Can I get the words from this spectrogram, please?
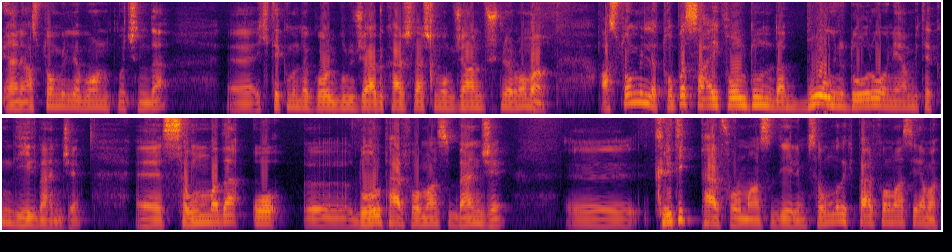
Yani Aston Villa Bournemouth maçında e, iki takımın da gol bulacağı bir karşılaşma olacağını düşünüyorum ama Aston Villa topa sahip olduğunda bu oyunu doğru oynayan bir takım değil bence. E, savunmada o e, doğru performansı bence e, kritik performansı diyelim. Savunmadaki performansı değil ama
